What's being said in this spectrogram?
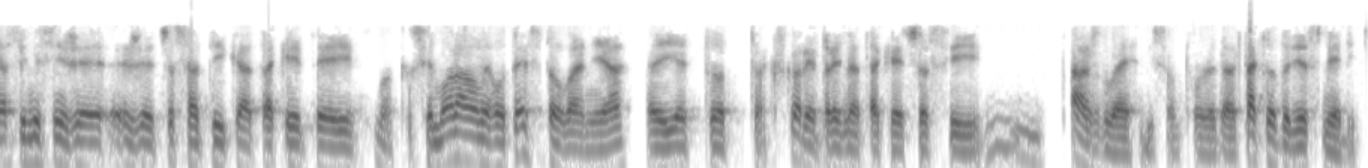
Ja si myslím, že, že čo sa týka takej tej no, morálneho testovania, je to tak skôr pre mňa také čosi až zlé, by som povedal. Takto to nesmie byť.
